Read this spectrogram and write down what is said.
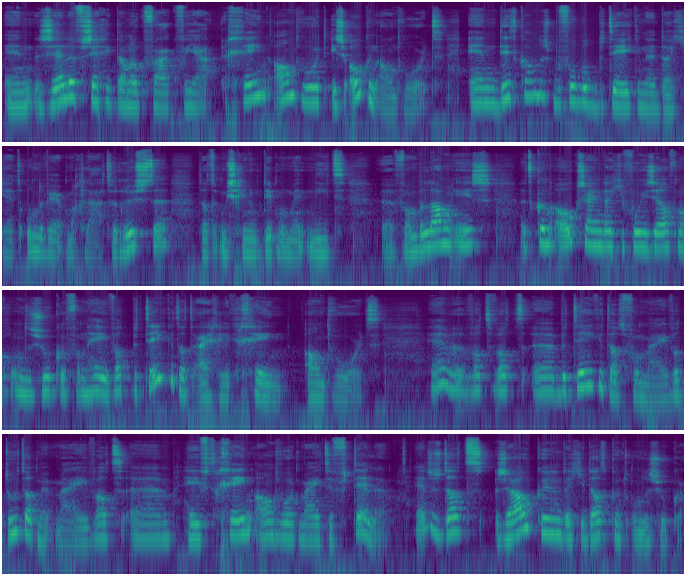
En zelf zeg ik dan ook vaak van ja, geen antwoord is ook een antwoord. En dit kan dus bijvoorbeeld betekenen dat je het onderwerp mag laten rusten, dat het misschien op dit moment niet uh, van belang is. Het kan ook zijn dat je voor jezelf mag onderzoeken van hé, hey, wat betekent dat eigenlijk geen antwoord? Hè, wat wat uh, betekent dat voor mij? Wat doet dat met mij? Wat uh, heeft geen antwoord mij te vertellen? Dus dat zou kunnen dat je dat kunt onderzoeken.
